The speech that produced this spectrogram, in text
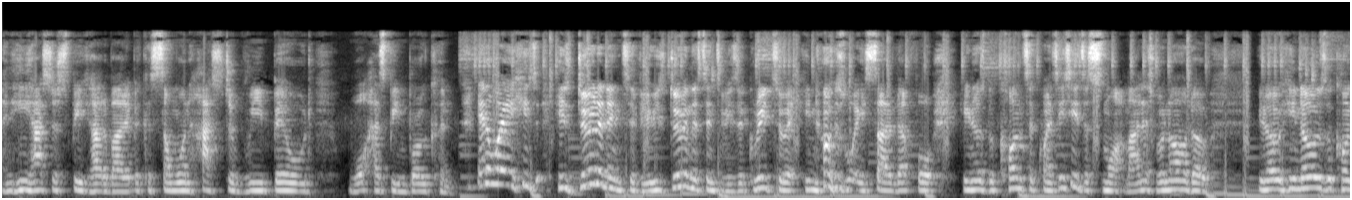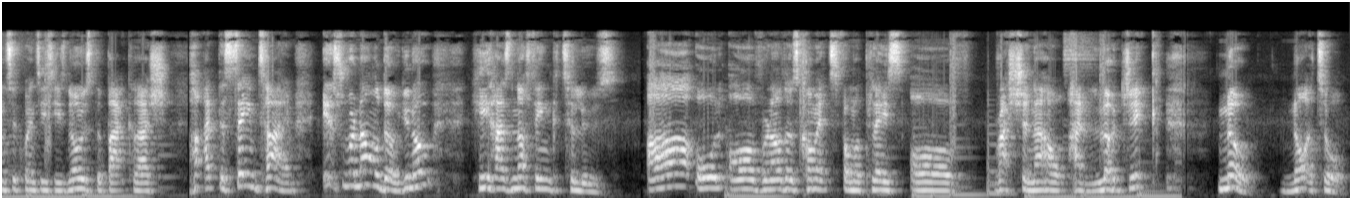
And he has to speak out about it because someone has to rebuild what has been broken. In a way, he's he's doing an interview, he's doing this interview, he's agreed to it, he knows what he signed up for, he knows the consequences. He's a smart man, it's Ronaldo. You know, he knows the consequences, he knows the backlash. But at the same time, it's Ronaldo, you know, he has nothing to lose. Are all of Ronaldo's comments from a place of rationale and logic? No, not at all.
